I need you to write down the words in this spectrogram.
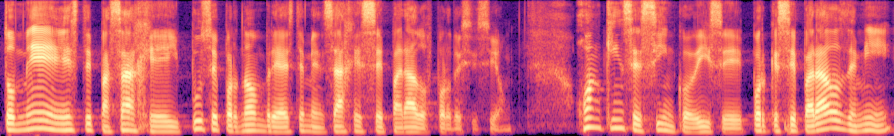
Tomé este pasaje y puse por nombre a este mensaje separados por decisión. Juan 15:5 dice, porque separados de mí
